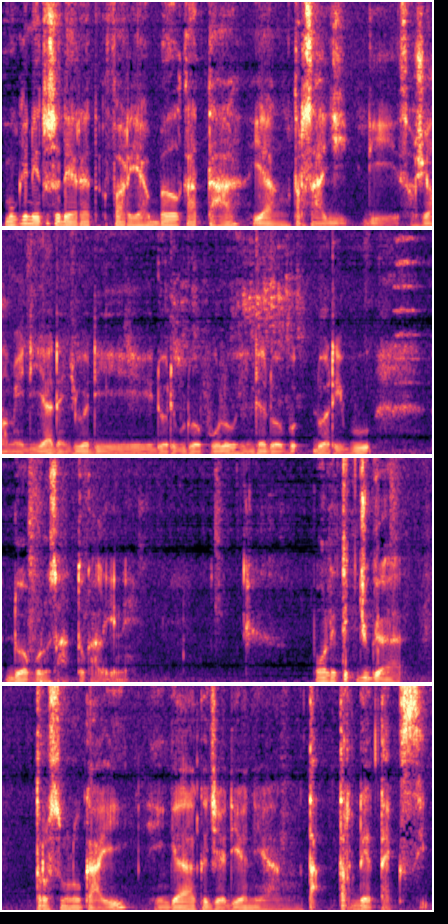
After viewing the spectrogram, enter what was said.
Mungkin itu sederet variabel kata yang tersaji di sosial media dan juga di 2020 hingga 2021 kali ini. Politik juga terus melukai hingga kejadian yang tak terdeteksi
